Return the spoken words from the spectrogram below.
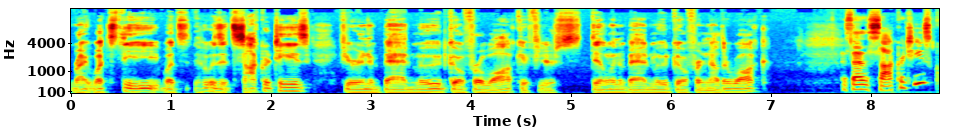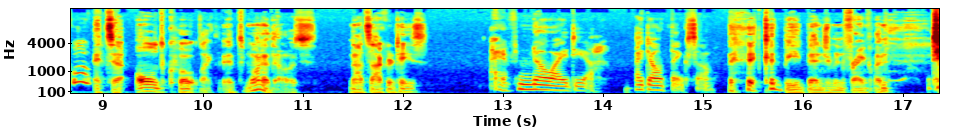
Right? What's the what's who is it? Socrates. If you're in a bad mood, go for a walk. If you're still in a bad mood, go for another walk. Is that a Socrates quote? It's an old quote. Like it's one of those. Not Socrates. I have no idea. I don't think so. It could be Benjamin Franklin.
